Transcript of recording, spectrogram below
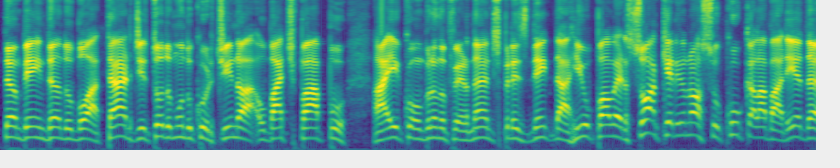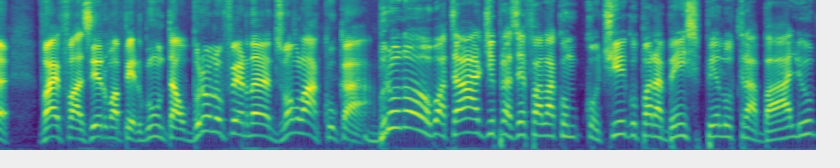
também dando boa tarde, todo mundo curtindo o bate-papo aí com o Bruno Fernandes, presidente da Rio Power Soccer e o nosso Cuca Labareda vai fazer uma pergunta ao Bruno Fernandes. Vamos lá, Cuca. Bruno, boa tarde, prazer falar com, contigo, parabéns pelo trabalho.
